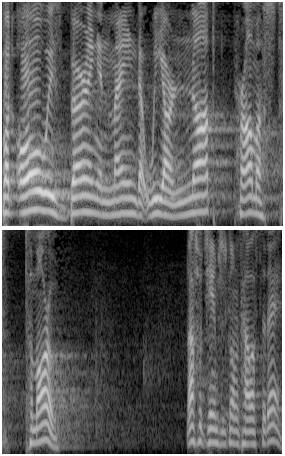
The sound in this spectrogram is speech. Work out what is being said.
But always bearing in mind that we are not promised tomorrow. That's what James is going to tell us today.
